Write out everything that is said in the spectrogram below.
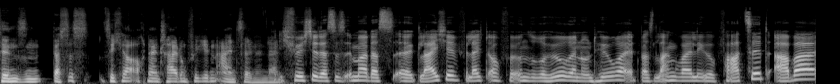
Zinsen, das ist sicher auch eine Entscheidung für jeden Einzelnen. Dann. Ich fürchte, das ist immer das äh, Gleiche, vielleicht auch für unsere Hörerinnen und Hörer etwas langweilige Fazit, aber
